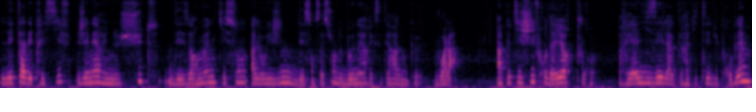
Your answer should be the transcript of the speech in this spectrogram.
L'état dépressif génère une chute des hormones qui sont à l'origine des sensations de bonheur, etc. Donc voilà. Un petit chiffre d'ailleurs pour réaliser la gravité du problème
